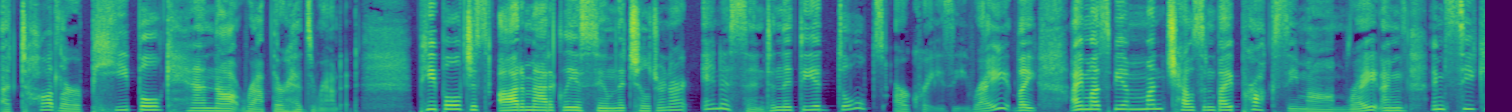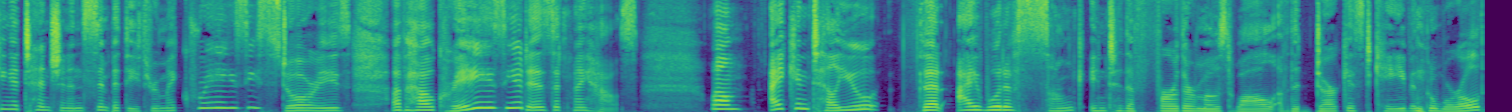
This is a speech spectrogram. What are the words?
a toddler, people cannot wrap their heads around it people just automatically assume that children are innocent and that the adults are crazy, right? Like I must be a Munchausen by proxy mom, right? I'm I'm seeking attention and sympathy through my crazy stories of how crazy it is at my house. Well, I can tell you that I would have sunk into the furthermost wall of the darkest cave in the world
